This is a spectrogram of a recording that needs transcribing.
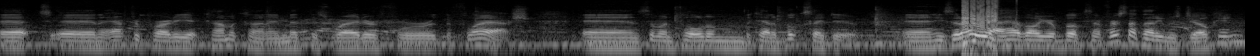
at an after party at Comic Con, I met this writer for The Flash and someone told him the kind of books I do. And he said, Oh, yeah, I have all your books. And at first I thought he was joking,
